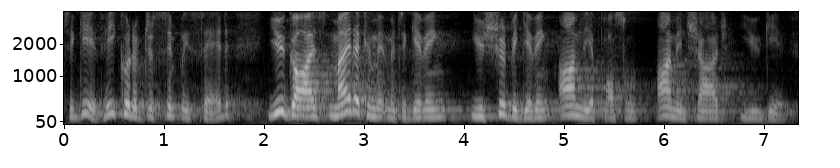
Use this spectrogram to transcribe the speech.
to give. He could have just simply said, You guys made a commitment to giving, you should be giving. I'm the apostle, I'm in charge, you give.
